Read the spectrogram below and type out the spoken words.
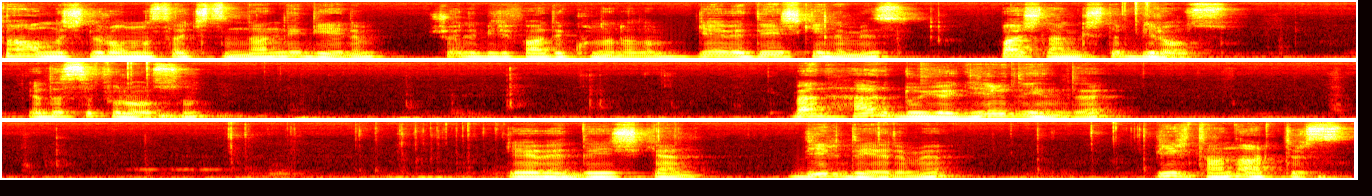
Daha anlaşılır olması açısından ne diyelim? Şöyle bir ifade kullanalım. G ve değişkenimiz başlangıçta 1 olsun. Ya da 0 olsun. Ben her duyuya girdiğinde G ve değişken bir değerimi bir tane arttırsın.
